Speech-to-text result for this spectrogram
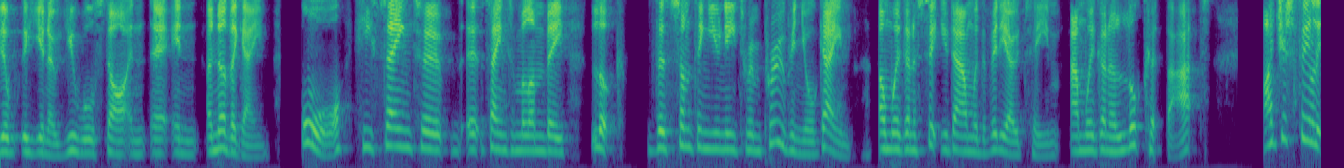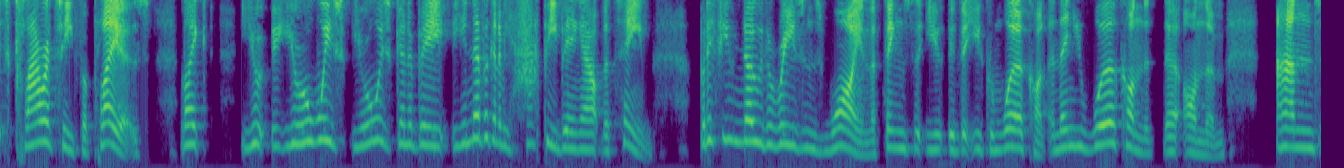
you, know, you will start in in another game. Or he's saying to uh, saying to Molumby, look, there's something you need to improve in your game and we're going to sit you down with the video team and we're going to look at that. I just feel it's clarity for players. Like you, you're always, you're always going to be, you're never going to be happy being out the team. But if you know the reasons why and the things that you, that you can work on and then you work on the, uh, on them and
